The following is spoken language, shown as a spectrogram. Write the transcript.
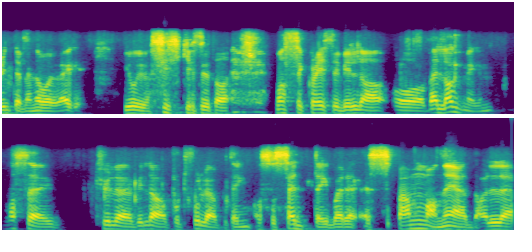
rundt det. Men det var jo, jeg gjorde jo sirkus ut av masse crazy bilder og bare lagde meg masse kule bilder og portfolioer på ting. Og så sendte jeg bare jeg spamma ned alle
